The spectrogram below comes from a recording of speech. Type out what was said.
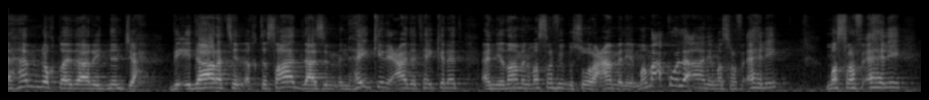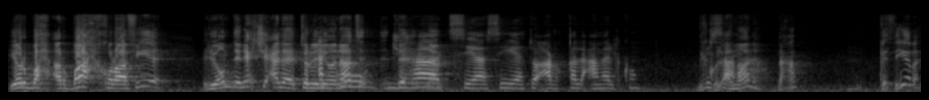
أهم نقطة إذا نريد ننجح بإدارة الاقتصاد لازم نهيكل إعادة هيكلة النظام المصرفي بصورة عامة ما معقولة أني مصرف أهلي مصرف أهلي يربح أرباح خرافية اليوم بدنا نحكي على تريليونات جهات نعم. سياسية تعرقل عملكم بكل بصراحة. أمانة. نعم. كثيرة.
